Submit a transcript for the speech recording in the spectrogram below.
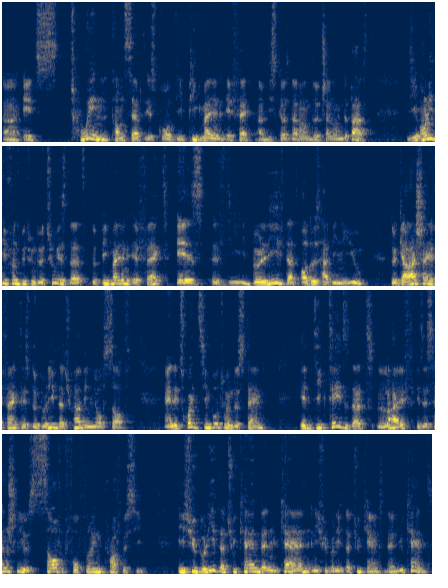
Uh, its twin concept is called the Pygmalion effect. I've discussed that on the channel in the past. The only difference between the two is that the Pygmalion effect is the belief that others have in you. The Galatea effect is the belief that you have in yourself. And it's quite simple to understand. It dictates that life is essentially a self-fulfilling prophecy. If you believe that you can, then you can, and if you believe that you can't, then you can't.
